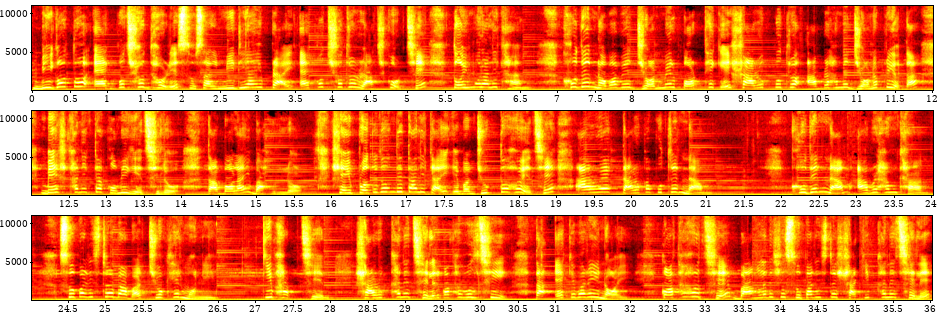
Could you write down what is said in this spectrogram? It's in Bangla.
বিগত এক বছর ধরে সোশ্যাল মিডিয়ায় প্রায় একচ্ছত্র রাজ করছে তৈমুর আলী খান। খুদের নবাবের জন্মের পর থেকে শাহরুখ পুত্র আব্রাহামের জনপ্রিয়তা বেশ খানিকটা কমে গিয়েছিল, তা বলাই বাহুল্য। সেই প্রতিদ্বন্দ্বী তালিকায় এবার যুক্ত হয়েছে আরও এক তারকা পুত্রের নাম। খুদের নাম আব্রাহাম খান। সুপারস্টার বাবার চোখের মণি। কি ভাবছেন? শাহরুখ খানের ছেলের কথা বলছি? তা একেবারেই নয়। কথা হচ্ছে বাংলাদেশের সুপারস্টার শাকিব খানের ছেলে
